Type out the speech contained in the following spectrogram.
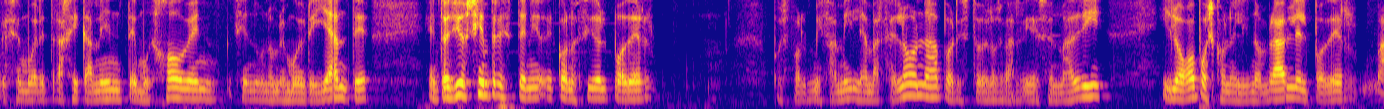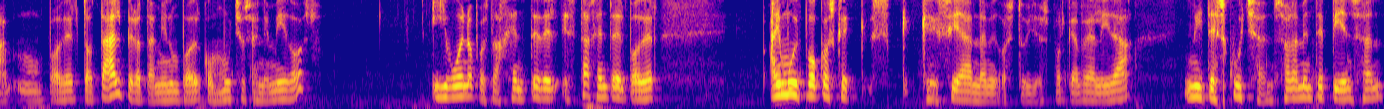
que se muere trágicamente, muy joven, siendo un hombre muy brillante. Entonces yo siempre he, tenido, he conocido el poder, pues por mi familia en Barcelona, por esto de los Garrigues en Madrid, y luego pues con el innombrable, el poder, un poder total, pero también un poder con muchos enemigos. Y bueno, pues la gente del, esta gente del poder hay muy pocos que, que, sean amigos tuyos, porque en realidad ni te escuchan, solamente piensan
